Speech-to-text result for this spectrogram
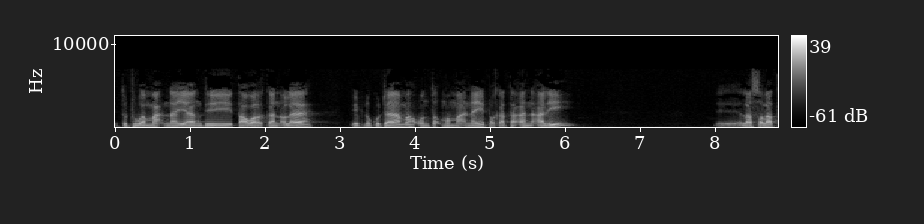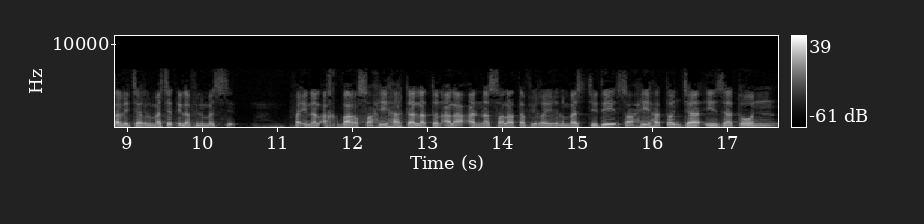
Itu dua makna yang ditawarkan oleh Ibnu Qudamah untuk memaknai perkataan Ali la salata li jaril masjid illa fil masjid. Fa innal akhbar sahihah dalatun ala anna salata fi ghairil masjidi sahihatun jaizatun.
